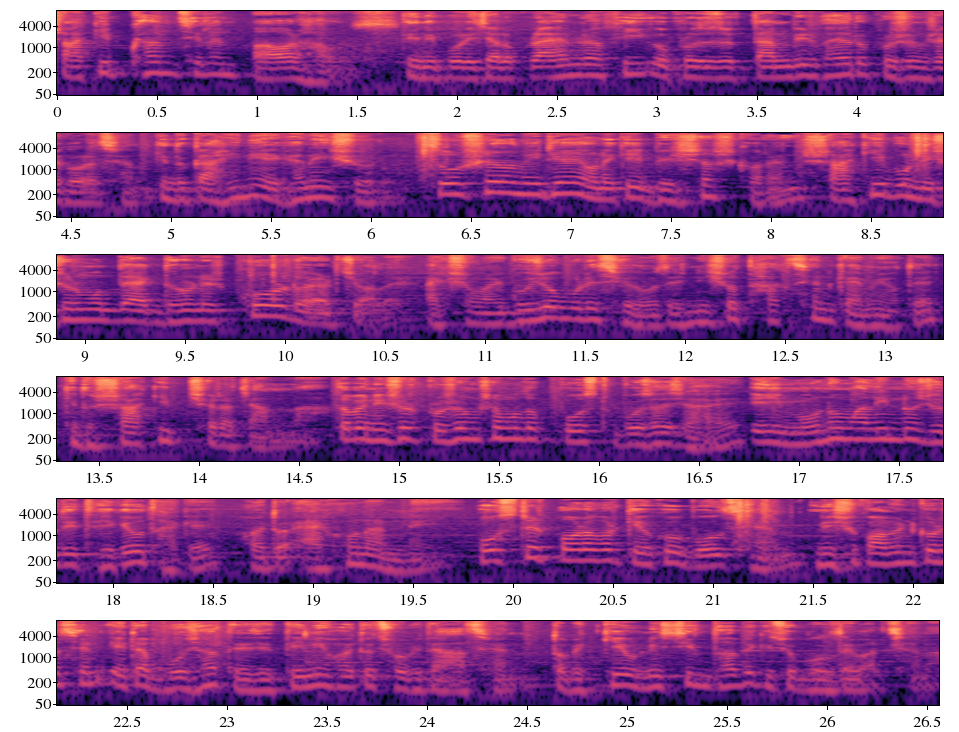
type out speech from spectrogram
শাকিব খান ছিলেন পাওয়ার হাউস তিনি পরিচালক রায়ান রাফি ও প্রযোজক তানবীর ভাইয়েরও প্রশংসা করেছেন। কিন্তু কাহিনী এখানেই শুরু। সোশ্যাল মিডিয়ায় অনেকেই বিশ্বাস করেন, শাকিব ও নিশোর মধ্যে এক ধরনের কোল্ড ওয়ার চলে। একসময় গুজব উঠেছিল যে নিশো থাকছেন ক্যামিওতে, কিন্তু শাকিব সেটা চান না। তবে নিশোর প্রশংসামূলক পোস্ট বোঝা যায়, এই মনোমালিন্য যদি থেকেও থাকে, হয়তো এখন আর নেই। পোস্টের পর আবার কেউ কেউ বলছেন, নিশু কমেন্ট করেছেন এটা বোঝাতে যে তিনি হয়তো ছবিতে আছেন, তবে কেউ নিশ্চিতভাবে কিছু বলতে পারছে না।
